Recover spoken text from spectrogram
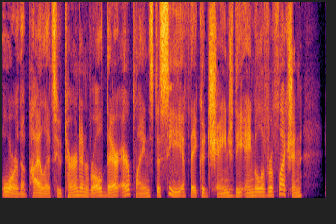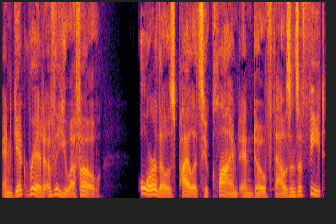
or the pilots who turned and rolled their airplanes to see if they could change the angle of reflection and get rid of the UFO. Or those pilots who climbed and dove thousands of feet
